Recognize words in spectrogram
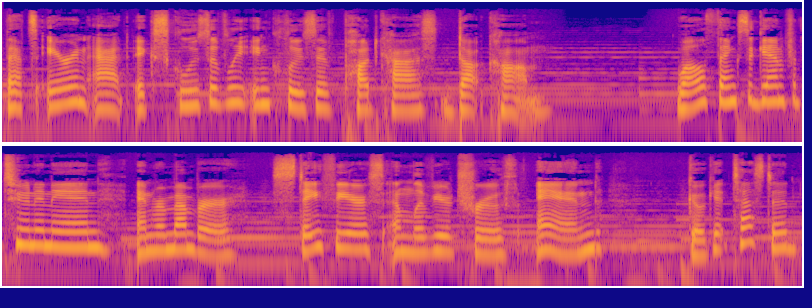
That's Erin at exclusivelyinclusivepodcast.com. Well, thanks again for tuning in. And remember, stay fierce and live your truth and go get tested.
